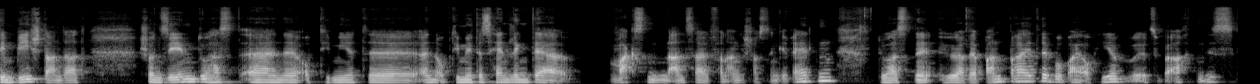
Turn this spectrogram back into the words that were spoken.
dem B-Standard schon sehen. Du hast äh, eine optimierte, ein optimiertes Handling der wachsenden Anzahl von angeschlossenen Geräten. Du hast eine höhere Bandbreite, wobei auch hier äh, zu beachten ist,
